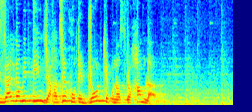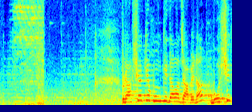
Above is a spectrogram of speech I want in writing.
ইসরায়েলগামী তিন জাহাজে হুতির ড্রোন ক্ষেপণাস্ত্র হামলা। রাশিয়াকে হুমকি দেওয়া যাবে না, বৈশ্বিক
